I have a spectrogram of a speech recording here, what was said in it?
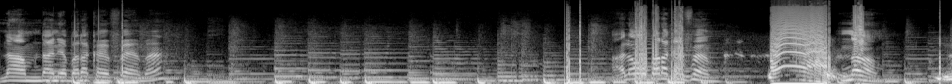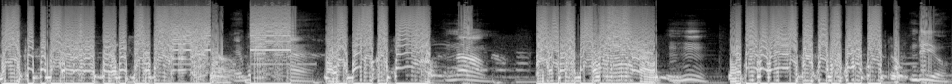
Naam, ndani ya Baraka FM eh? Halo Baraka FM. Naam. Eh. Naam. Mhm. Ndio.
